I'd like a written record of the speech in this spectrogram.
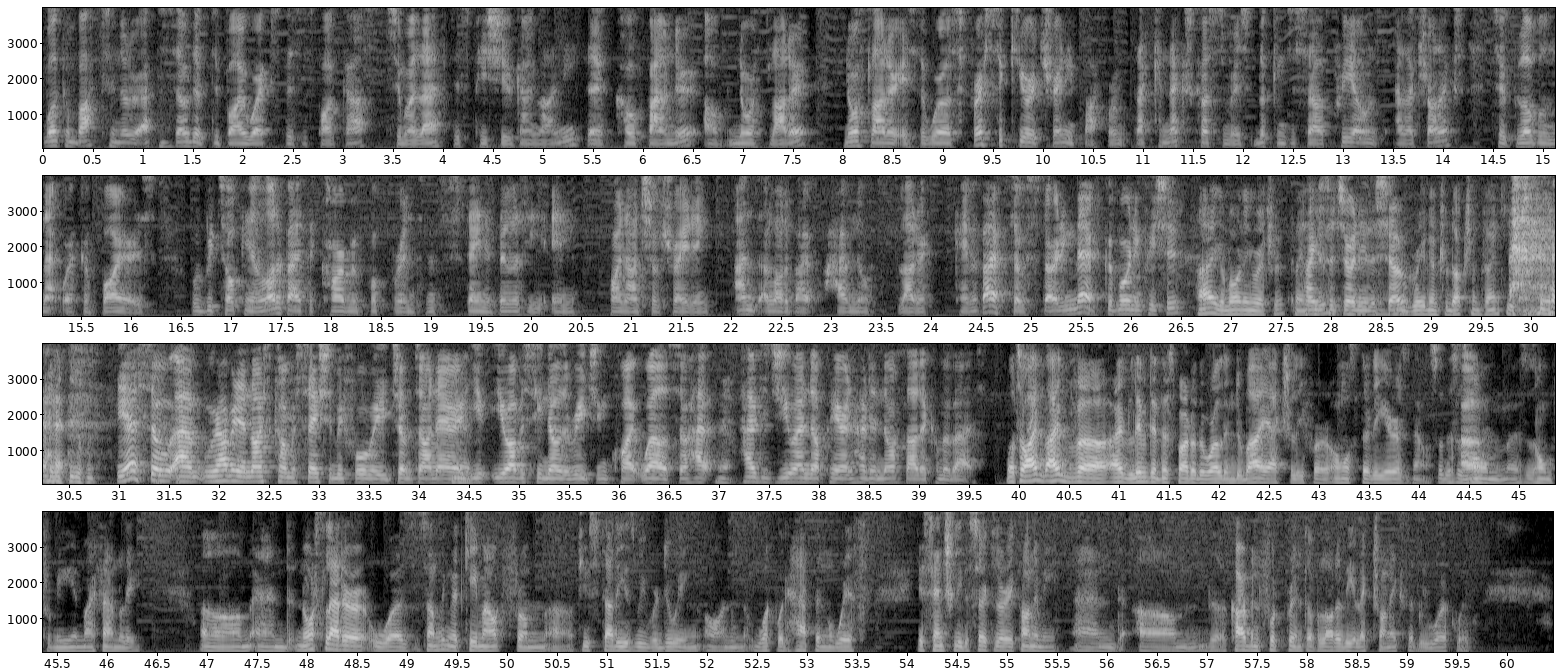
Welcome back to another episode of Dubai Works Business Podcast. To my left is Pishu Ganglani, the co-founder of North Ladder. North Ladder is the world's first secure trading platform that connects customers looking to sell pre-owned electronics to a global network of buyers. We'll be talking a lot about the carbon footprint and sustainability in financial trading and a lot about how North Ladder came about. So starting there, good morning, Pishu. Hi, good morning, Richard. Thank Thanks you. for joining the show. Great introduction, thank you. yeah, so um, we're having a nice conversation before we jumped on air. Yes. You, you obviously know the region quite well. So how, yeah. how did you end up here and how did North Ladder come about? Well, so I've I've uh, I've lived in this part of the world in Dubai actually for almost 30 years now. So this is oh. home. This is home for me and my family. Um, and North Ladder was something that came out from uh, a few studies we were doing on what would happen with essentially the circular economy and um, the carbon footprint of a lot of the electronics that we work with.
